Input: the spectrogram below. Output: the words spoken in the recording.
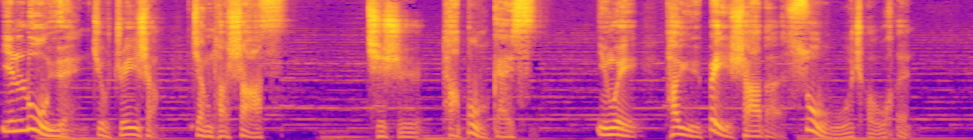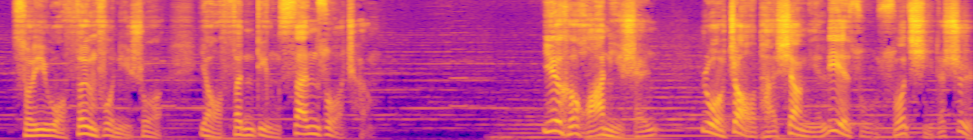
因路远就追上，将他杀死。其实他不该死，因为他与被杀的素无仇恨。所以我吩咐你说，要分定三座城。耶和华你神若照他向你列祖所起的事，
